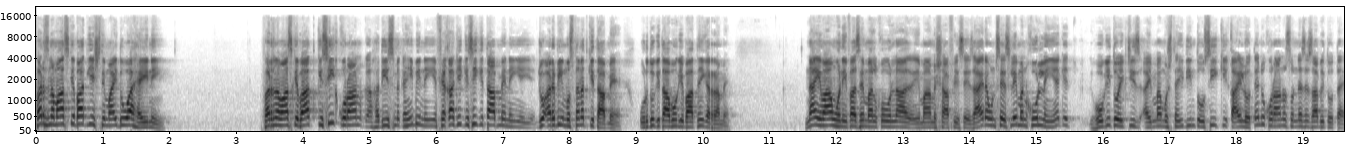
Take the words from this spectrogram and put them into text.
فرض نماز کے بعد یہ اجتماعی دعا ہے ہی نہیں فرض نماز کے بعد کسی قرآن حدیث میں کہیں بھی نہیں ہے فقہ کی کسی کتاب میں نہیں ہے یہ جو عربی مستند کتاب میں ہے اردو کتابوں کی بات نہیں کر رہا میں نہ امام حنیفا سے منقول نہ امام شافی سے ظاہر ہے ان سے اس لیے منقول نہیں ہے کہ ہوگی تو ایک چیز امام مشتحدین تو اسی کی قائل ہوتے ہیں جو قرآن و سننے سے ثابت ہوتا ہے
